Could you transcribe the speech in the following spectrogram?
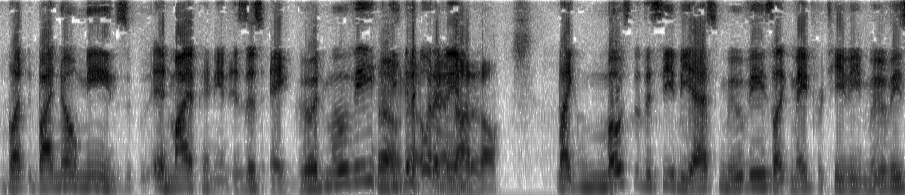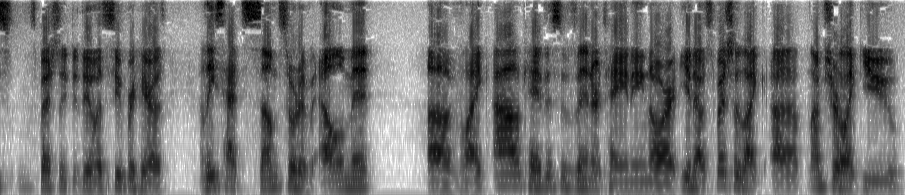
But by no means, in my opinion, is this a good movie. Oh, you know no, what yeah, I mean? Not at all. like most of the CBS movies, like made for TV movies, especially to do with superheroes, at least had some sort of element of like, oh, okay, this is entertaining, or you know, especially like uh, I'm sure like you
